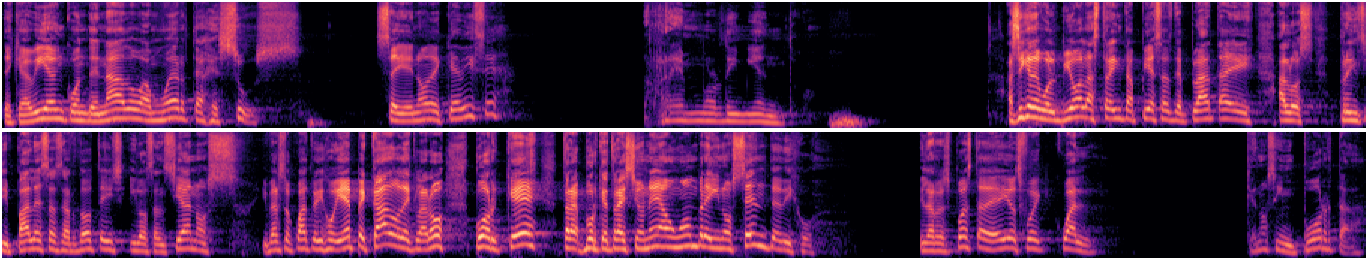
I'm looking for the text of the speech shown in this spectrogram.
de que habían condenado a muerte a Jesús, se llenó de qué dice? Remordimiento. Así que devolvió a las 30 piezas de plata y a los principales sacerdotes y los ancianos. Y verso 4 dijo, y he pecado, declaró, ¿por qué? Porque traicioné a un hombre inocente, dijo. Y la respuesta de ellos fue, ¿cuál? ¿Qué nos importa?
